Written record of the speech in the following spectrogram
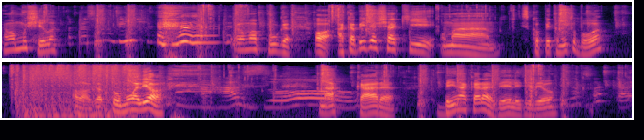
É uma mochila. Tá parecendo um bicho. É uma pulga. Ó, acabei de achar aqui uma escopeta muito boa. Olha lá, já tomou ali, ó. Arrasou. Na cara. Bem na cara dele, entendeu? Bem na sua cara.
